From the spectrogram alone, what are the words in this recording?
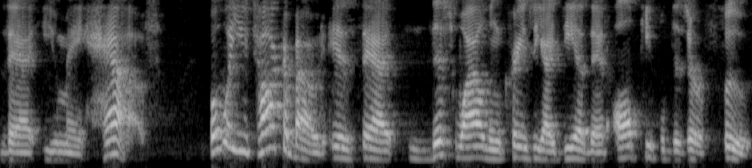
that you may have but what you talk about is that this wild and crazy idea that all people deserve food,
